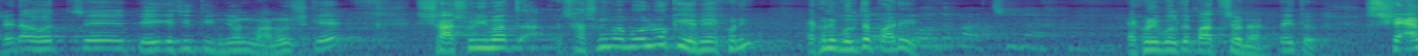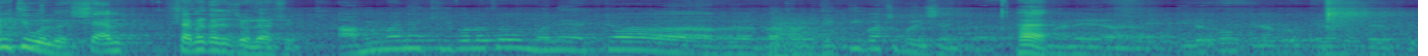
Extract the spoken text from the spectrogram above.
সেটা হচ্ছে পেয়ে গেছি তিনজন মানুষকে। শাশুড়ি মা শাশুড়ি মা বলব কি আমি এখনই? এখনই বলতে পারি? বলতে পারছি না এখন এখনই বলতে পারছ না তাই তো শ্যাম কি বলবে? শ্যাম শ্যামের কাছে চলে আসে। আমি মানে কি বলতো মানে একটা ব্যাপার দেখতেই পাচ্ছ পজিশনটা। হ্যাঁ। মানে এরকম এরকম এরকম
